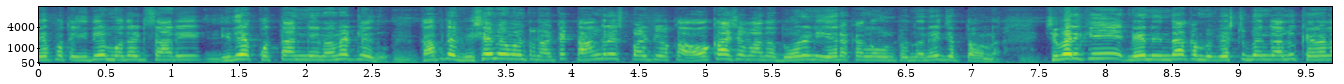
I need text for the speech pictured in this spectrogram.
లేకపోతే ఇదే మొదటిసారి ఇదే కొత్త అని నేను అనట్లేదు. కాకపోతే విషయం ఏమంటున్నా అంటే కాంగ్రెస్ పార్టీ యొక్క అవకాశవాద ధోరణి ఏ రకంగా ఉంటుందనే చెప్తా ఉన్నా. చివరికి నేను ఇందాక వెస్ట్ బెంగాల్ కేరళ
